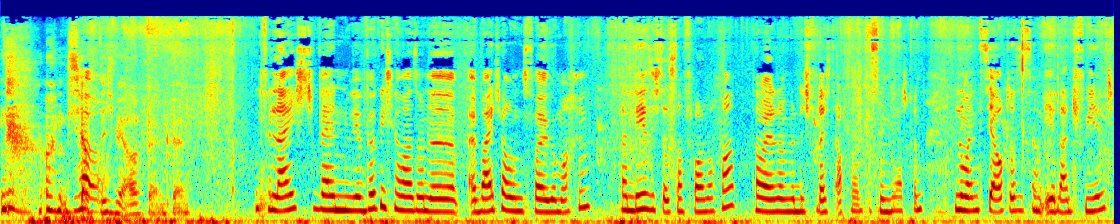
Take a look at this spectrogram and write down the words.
Und ich Ja. habe nicht mehr aufhören können. Vielleicht, wenn wir wirklich nochmal so eine Erweiterungsfolge machen, dann lese ich das davor nochmal. Aber dann bin ich vielleicht auch noch ein bisschen mehr drin. Und du meinst ja auch, dass es in Irland spielt.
